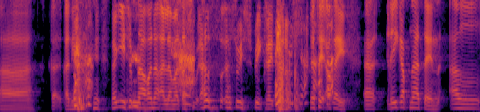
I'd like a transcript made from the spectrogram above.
Ah, ka- kanina, nag-iisip na ako ng alamat as, as, as we speak right now. Kasi, okay, uh, recap natin. Ang,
